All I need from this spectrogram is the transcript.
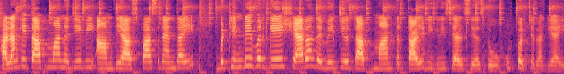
ਹਾਲਾਂਕਿ ਤਾਪਮਾਨ ਅਜੇ ਵੀ ਆਮ ਦੇ ਆਸ-ਪਾਸ ਰਹਿੰਦਾ ਹੈ ਬਠਿੰਡੇ ਵਰਗੇ ਸ਼ਹਿਰਾਂ ਦੇ ਵਿੱਚ ਤਾਪਮਾਨ 43 ਡਿਗਰੀ ਸੈਲਸੀਅਸ ਤੋਂ ਉੱਪਰ ਚਲਾ ਗਿਆ ਹੈ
